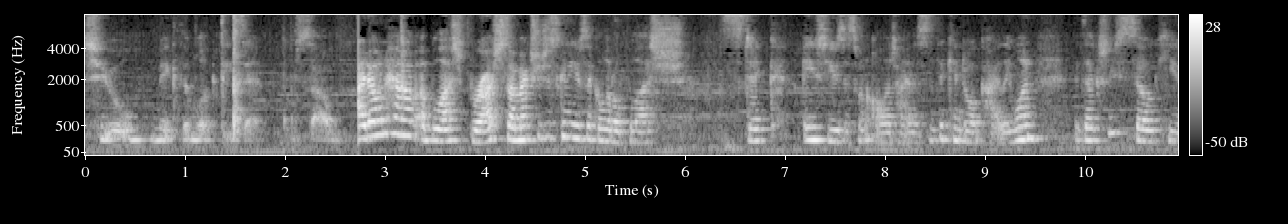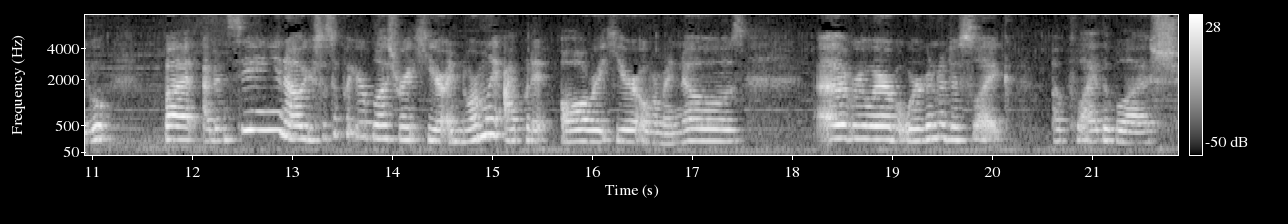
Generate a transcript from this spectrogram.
to make them look decent. So, I don't have a blush brush, so I'm actually just going to use, like, a little blush stick. I used to use this one all the time. This is the Kendall and Kylie one. It's actually so cute. But I've been seeing, you know, you're supposed to put your blush right here. And normally I put it all right here over my nose, everywhere. But we're going to just like apply the blush.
